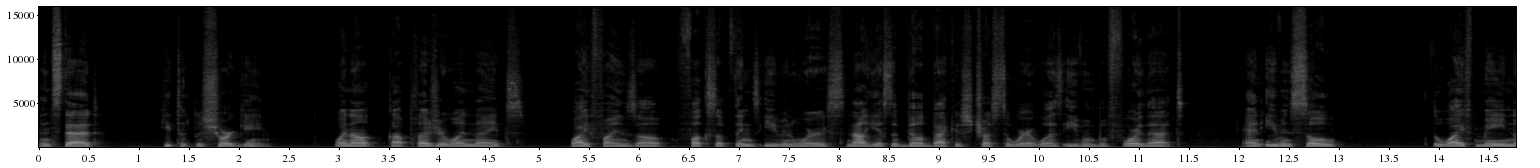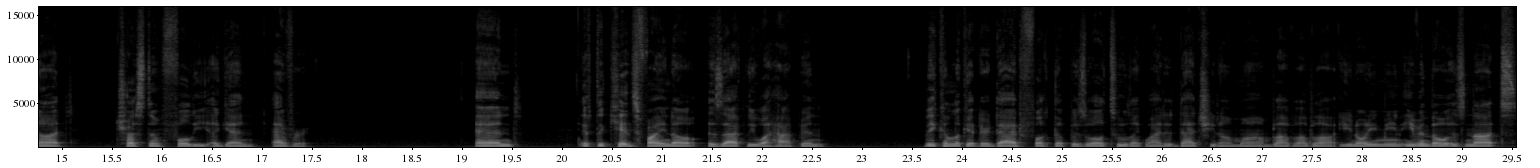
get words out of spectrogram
Instead, he took the short gain. Went out, got pleasure one night. Wife finds out, fucks up things even worse. Now he has to build back his trust to where it was even before that. And even so, the wife may not trust him fully again, ever. And if the kids find out exactly what happened, they can look at their dad fucked up as well too. Like, why did dad cheat on mom? Blah blah blah. You know what I mean? Even though it's not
